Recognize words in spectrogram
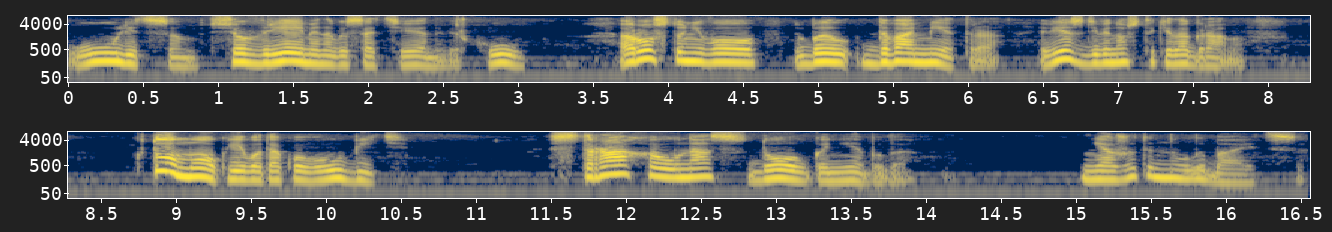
улицам, все время на высоте, наверху. Рост у него был два метра, вес 90 килограммов. Кто мог его такого убить? Страха у нас долго не было. Неожиданно улыбается.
